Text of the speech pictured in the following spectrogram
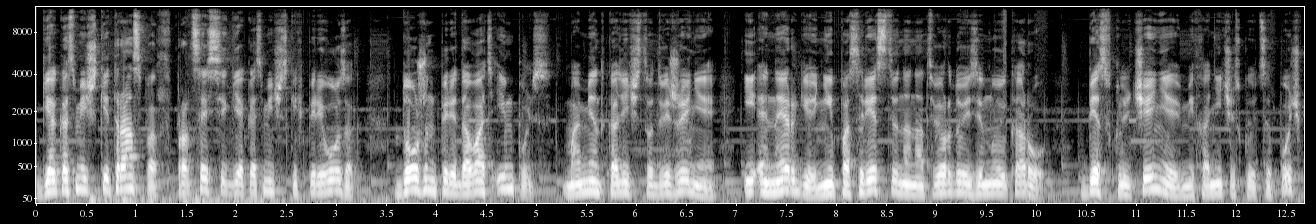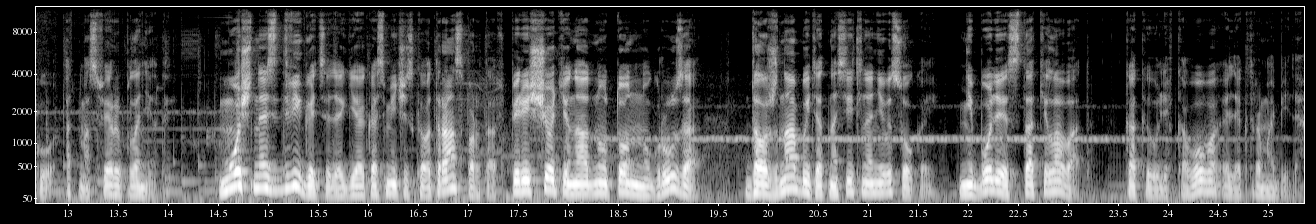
Геокосмический транспорт в процессе геокосмических перевозок должен передавать импульс, момент количества движения и энергию непосредственно на твердую земную кору, без включения в механическую цепочку атмосферы планеты. Мощность двигателя геокосмического транспорта в пересчете на одну тонну груза должна быть относительно невысокой, не более 100 кВт, как и у легкового электромобиля.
